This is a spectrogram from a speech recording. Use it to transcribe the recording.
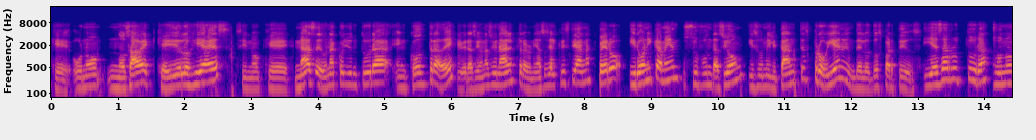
Que uno no sabe qué ideología es, sino que nace de una coyuntura en contra de Liberación Nacional, de la Unidad Social Cristiana, pero irónicamente su fundación y sus militantes provienen de los dos partidos. Y esa ruptura uno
